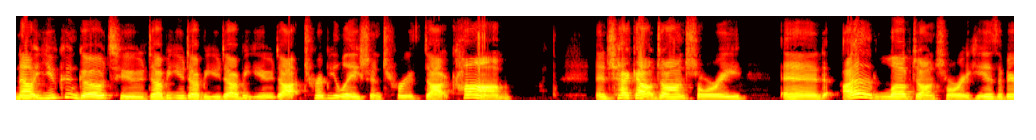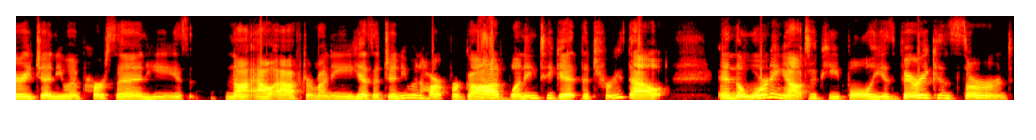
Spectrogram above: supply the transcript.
Now you can go to www.tribulationtruth.com and check out John Shorey. And I love John Shorey. He is a very genuine person. He's not out after money. He has a genuine heart for God, wanting to get the truth out and the warning out to people. He is very concerned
